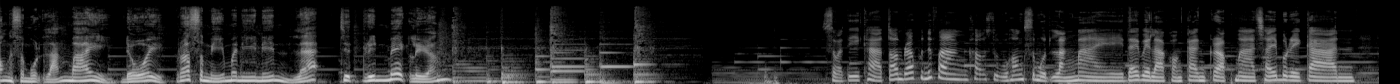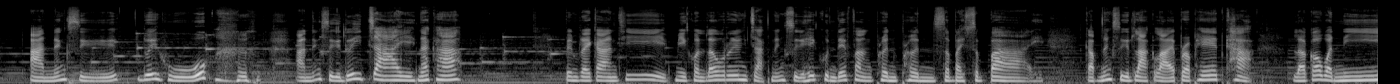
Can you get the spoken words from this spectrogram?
ห้องสมุดหลังไม้โดยรัสมีมณีนินและจิตรินเมฆเหลือง สวัสดีค่ะ ต้อนรับคุณผู้ฟังเข้าสู่ห้องสมุดหลังใหม่ได้เวลาของการกลับมาใช้บริการ อ่านหนังสือด้วยหู อ่านหนังสือด้วยใจนะคะ เป็นรายการที่มีคนเล่าเรื่องจากหนังสือให้คุณได้ฟังเพลินๆสบายๆกับหนังสือหลากหลายประเภทค่ะ แล้วก็วันนี้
